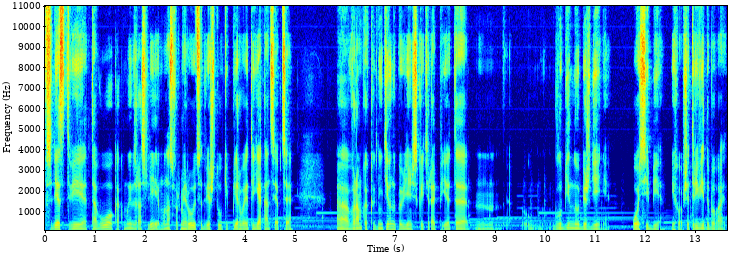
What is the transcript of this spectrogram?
вследствие того, как мы взрослеем, у нас формируются две штуки. Первое — это я-концепция. В рамках когнитивно-поведенческой терапии это глубинные убеждения о себе. Их вообще три вида бывает.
